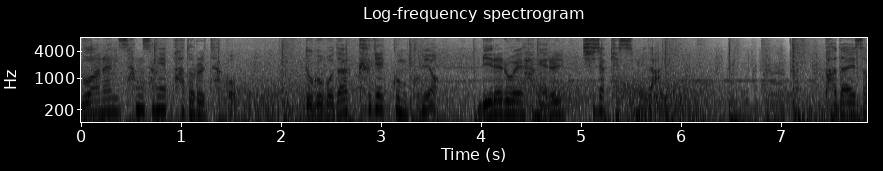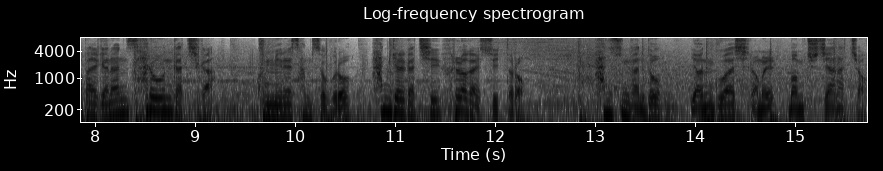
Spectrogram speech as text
무한한 상상의 파도를 타고 누구보다 크게 꿈꾸며 미래로의 항해를 시작했습니다. 바다에서 발견한 새로운 가치가 국민의 삶 속으로 한결같이 흘러갈 수 있도록 한순간도 연구와 실험을 멈추지 않았죠.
